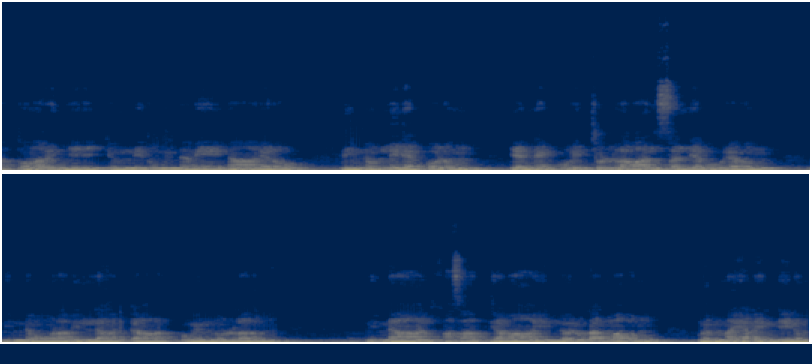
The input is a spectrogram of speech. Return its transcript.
തത്വമറിഞ്ഞിരിക്കുന്നിതു നിന്നുള്ളിലെപ്പോഴും എന്നെ കുറിച്ചുള്ള വാത്സല്യപൂരവും നിന്നോളമില്ല മറ്റാർക്കുമെന്നുള്ളതും നിന്നാൽ അസാധ്യമായില്ലൊരു കർമ്മവും നിർണയമെങ്കിലും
